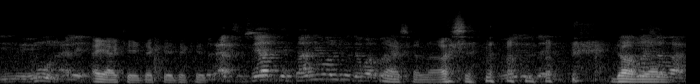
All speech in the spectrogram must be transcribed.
إنه يمون عليه. أي أكيد أكيد أكيد. بالعكس سيارته الثانية موجودة برضه. ما شاء الله ما شاء الله. موجودة. دوم يا رب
